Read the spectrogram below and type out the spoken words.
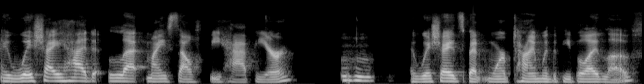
I wish I had let myself be happier. Mm-hmm. I wish I had spent more time with the people I love.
